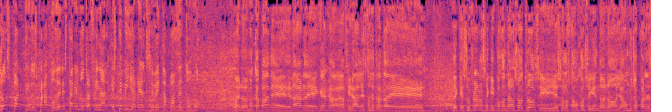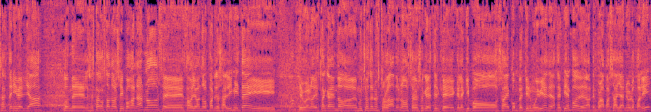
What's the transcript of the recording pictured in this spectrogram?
dos partidos para poder estar en otra final. ¿Este Villarreal se ve capaz de todo? Bueno, hemos capaz de, dar de queja. Al final esto se trata de, que sufran los equipos contra nosotros y eso lo estamos consiguiendo, ¿no? Llevamos muchos partidos a este nivel ya, donde les está costando a los equipos ganarnos, eh, estamos llevando los partidos al límite y, bueno, y están cayendo eh, muchos de nuestro lado, ¿no? Eso quiere decir que, el equipo sabe competir muy bien desde hace tiempo, desde la temporada pasada ya en Europa League.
